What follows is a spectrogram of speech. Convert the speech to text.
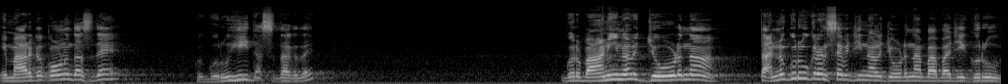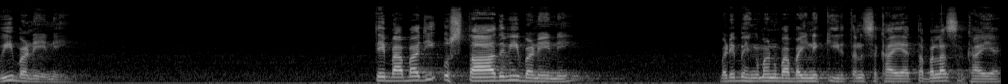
ਇਹ ਮਾਰਗ ਕੌਣ ਦੱਸਦਾ ਕੋਈ ਗੁਰੂ ਹੀ ਦੱਸ ਸਕਦਾ ਗੁਰਬਾਣੀ ਨਾਲ ਜੋੜਨਾ, ਧੰਨ ਗੁਰੂ ਗ੍ਰੰਥ ਸਾਹਿਬ ਜੀ ਨਾਲ ਜੋੜਨਾ ਬਾਬਾ ਜੀ ਗੁਰੂ ਵੀ ਬਣੇ ਨੇ। ਤੇ ਬਾਬਾ ਜੀ ਉਸਤਾਦ ਵੀ ਬਣੇ ਨੇ। ਬੜੇ ਬਹਿੰਗਮਾਂ ਨੂੰ ਬਾਬਾ ਜੀ ਨੇ ਕੀਰਤਨ ਸਿਖਾਇਆ, ਤਬਲਾ ਸਿਖਾਇਆ।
